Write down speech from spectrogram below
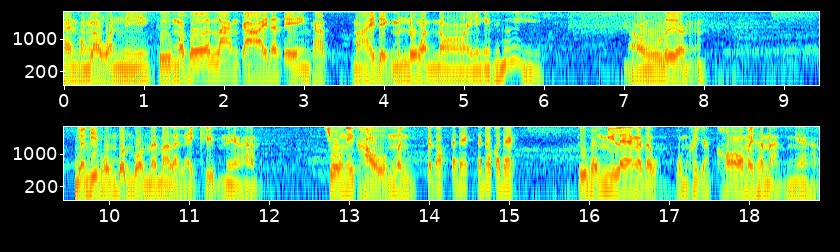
แผนของเราวันนี้ คือมาเบิร์นร่างกายนั่นเองครับ มาให้เด็กมันนวดหน่อย เอาเรื่อง อย่างที่ผมบ่นๆไปมาหลาย ๆ คลิปเนี่ยครับ ช่วงนี้เข่ามันกระดอกกระแดกกระดอกกระแดก คือผมมีแรงอะแต่ผมขยับข้อไม่ถนัดเนี่ยครับ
